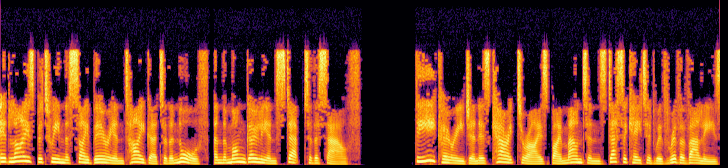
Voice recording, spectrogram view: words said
It lies between the Siberian taiga to the north, and the Mongolian steppe to the south. The ecoregion is characterized by mountains desiccated with river valleys,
